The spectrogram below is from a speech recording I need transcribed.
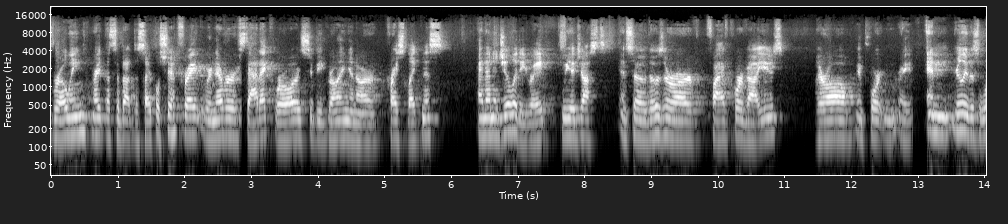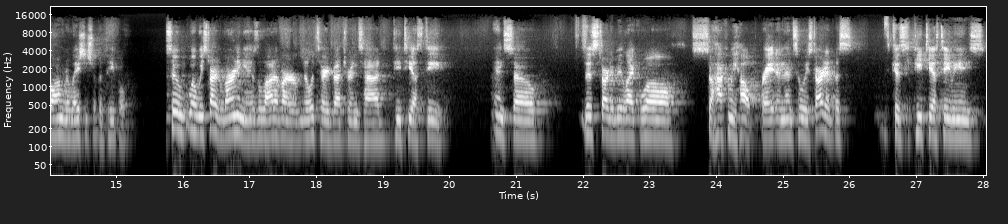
growing, right? That's about discipleship, right? We're never static. We're always to be growing in our Christ likeness. And then agility, right? We adjust. And so those are our five core values. They're all important, right? And really this long relationship with people. So what we started learning is a lot of our military veterans had PTSD. And so this started to be like, well, so how can we help, right? And then so we started this because PTSD means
